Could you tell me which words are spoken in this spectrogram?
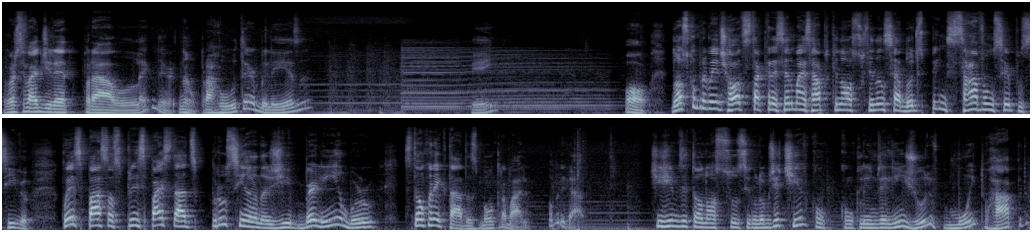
Agora você vai direto pra Legner? Não, pra Ruther, beleza. Ok. Ó, nosso comprimento de rota está crescendo mais rápido que nossos financiadores pensavam ser possível. Com esse passo, as principais cidades prussianas de Berlim e Hamburgo estão conectadas. Bom trabalho. Obrigado. Atingimos então nosso segundo objetivo, concluímos ele em julho, muito rápido.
